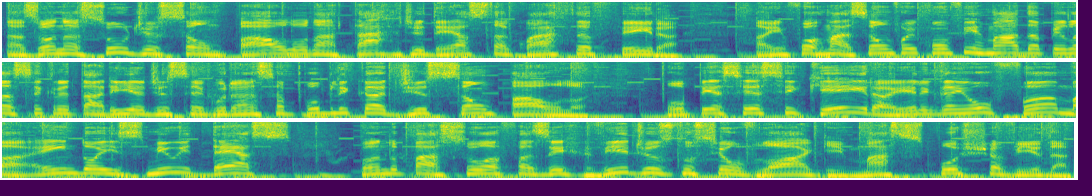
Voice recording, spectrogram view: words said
na zona sul de São Paulo na tarde desta quarta-feira. A informação foi confirmada pela Secretaria de Segurança Pública de São Paulo. O PC Siqueira, ele ganhou fama em 2010, quando passou a fazer vídeos no seu vlog, mas poxa vida.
